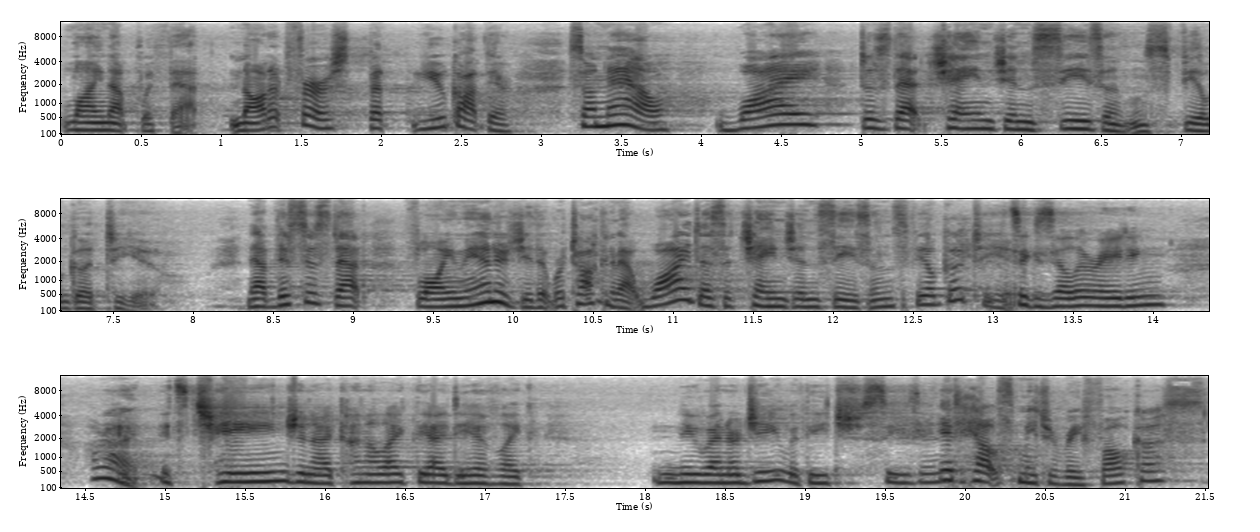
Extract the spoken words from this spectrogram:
line up with that. Not at first, but you got there. So now, why does that change in seasons feel good to you? Now, this is that flowing the energy that we're talking about. Why does a change in seasons feel good to you? It's exhilarating. All right. It's change and I kind of like the idea of like new energy with each season. It helps me to refocus.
